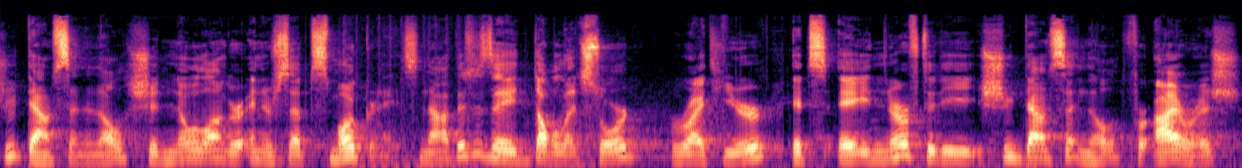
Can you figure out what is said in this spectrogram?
shoot-down Sentinel should no longer intercept smoke grenades. Now, this is a double-edged sword right here. It's a nerf to the shoot-down Sentinel for Irish,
